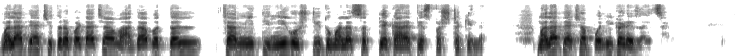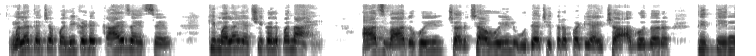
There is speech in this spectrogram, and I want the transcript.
मला त्या चित्रपटाच्या वादाबद्दलच्या मी तिन्ही गोष्टी तुम्हाला सत्य काय ते स्पष्ट केलंय. मला त्याच्या पलीकडे जायचंय. मला त्याच्या पलीकडे काय जायचंय? की मला याची कल्पना आहे. आज वाद होईल चर्चा होईल उद्या चित्रपट यायच्या अगोदर ती तीन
